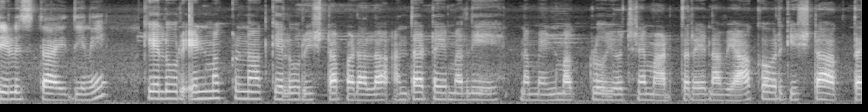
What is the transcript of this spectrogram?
ತಿಳಿಸ್ತಾ ಇದ್ದೀನಿ. ಕೆಲವ್ರು ಹೆಣ್ಮಕ್ಳನ್ನ ಕೆಲವ್ರು ಇಷ್ಟಪಡಲ್ಲ. ಅಂಥ ಟೈಮಲ್ಲಿ ನಮ್ಮ ಹೆಣ್ಮಕ್ಳು ಯೋಚನೆ ಮಾಡ್ತಾರೆ, ನಾವು ಯಾಕೆ ಅವ್ರಿಗೆ ಇಷ್ಟ ಆಗ್ತಾ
